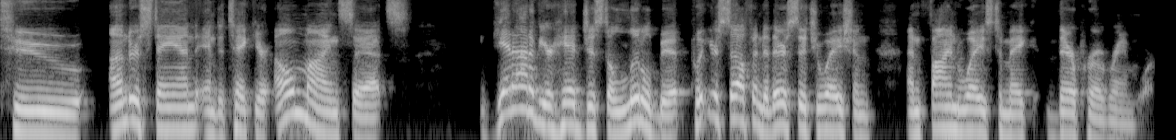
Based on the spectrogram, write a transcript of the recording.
to understand and to take your own mindsets, get out of your head just a little bit, put yourself into their situation, and find ways to make their program work.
